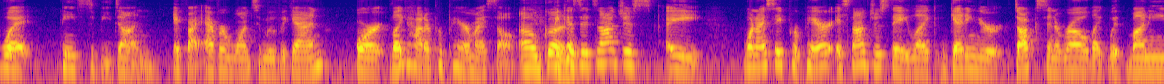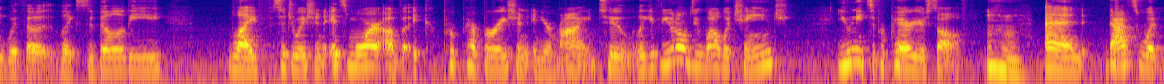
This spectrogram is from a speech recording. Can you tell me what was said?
what needs to be done if I ever want to move again or like how to prepare myself. Oh, good. Because it's not just a when I say prepare, it's not just a like getting your ducks in a row like with money, with a like stability life situation. It's more of a preparation in your mind too. Like if you don't do well with change, you need to prepare yourself. Mm-hmm. And that's what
